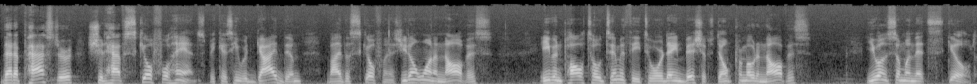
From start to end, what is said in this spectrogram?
that a pastor should have skillful hands because he would guide them by the skillfulness. You don't want a novice. Even Paul told Timothy to ordain bishops don't promote a novice. You want someone that's skilled.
